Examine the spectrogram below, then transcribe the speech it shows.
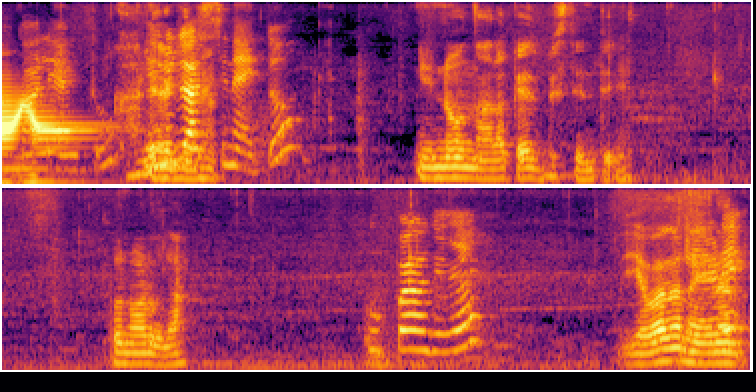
ಖಾಲಿ ಆಯಿತು. ಖಾಲಿ ಇನ್ನೂ ಆಗಿದೆ. ಜಾಸ್ತಿನೇ ಆಯಿತು. ಇನ್ನೂ ಒಂದು ನಾಲ್ಕೈದು ಪೀಸ್ ತಿಂತೀನಿ. ಸೊ ನೋಡಿದ್ರಾ ಉಪ್ಪಾಗಿದೆ. ಯಾವಾಗ ಏನಾದ್ರು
